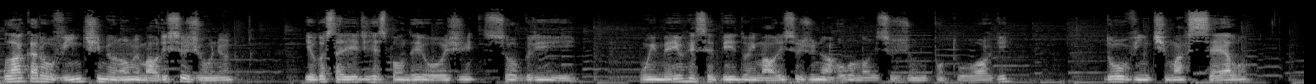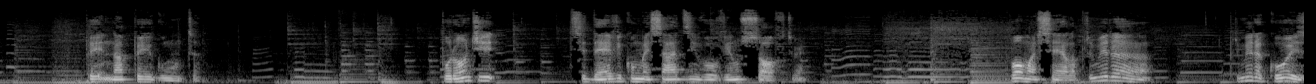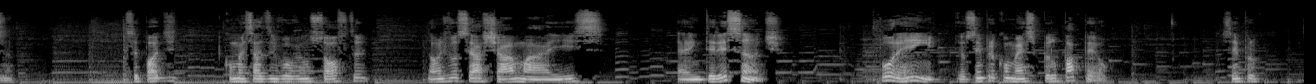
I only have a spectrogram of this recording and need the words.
Olá, caro ouvinte, meu nome é Maurício Júnior e eu gostaria de responder hoje sobre o e-mail recebido em mauriciojunior.org do ouvinte Marcelo na pergunta: Por onde se deve começar a desenvolver um software? Bom, Marcelo, a primeira, primeira coisa, você pode começar a desenvolver um software de onde você achar mais é, interessante. Porém, eu sempre começo pelo papel. Sempre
